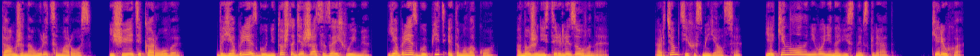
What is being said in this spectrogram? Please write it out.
Там же на улице мороз. Еще эти коровы. Да я брезгую не то что держаться за их вымя. Я брезгую пить это молоко. Оно же не стерилизованное. Артем тихо смеялся. Я кинула на него ненавистный взгляд. «Кирюха,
